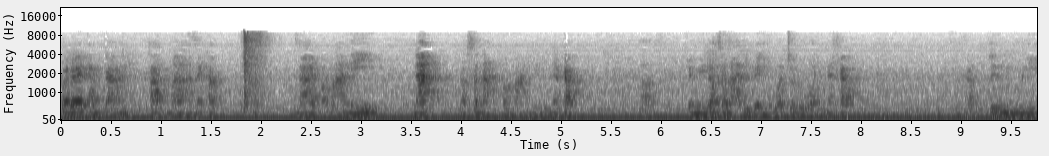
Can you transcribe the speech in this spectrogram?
ก็ได้ทำการตัดมานะครับ ได้ประมาณนี้นะลักษณะประมาณนี้นะครับจะมีลักษณะที่เป็นหัวจรวดนะครับนะครับ ซึ่งมี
